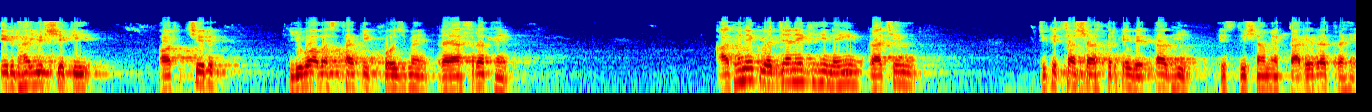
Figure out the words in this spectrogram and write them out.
दीर्घायुष्य की और चिर युवावस्था की खोज में प्रयासरत हैं। आधुनिक वैज्ञानिक ही नहीं, प्राचीन चिकित्सा शास्त्र के वेत्ता भी इस दिशा में कार्यरत रहे।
